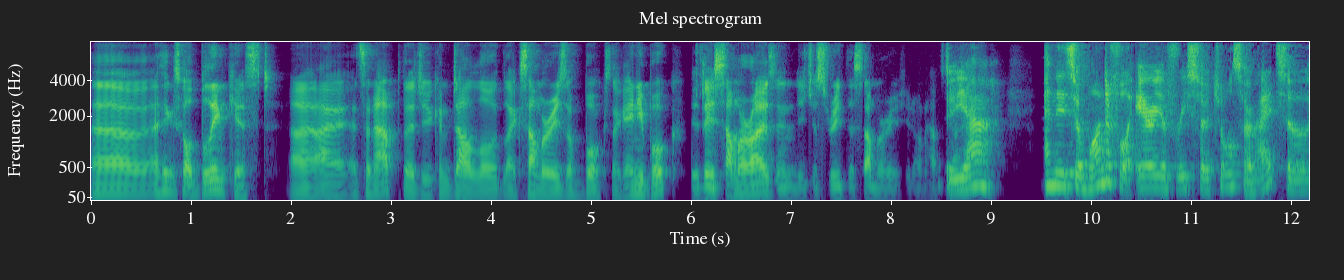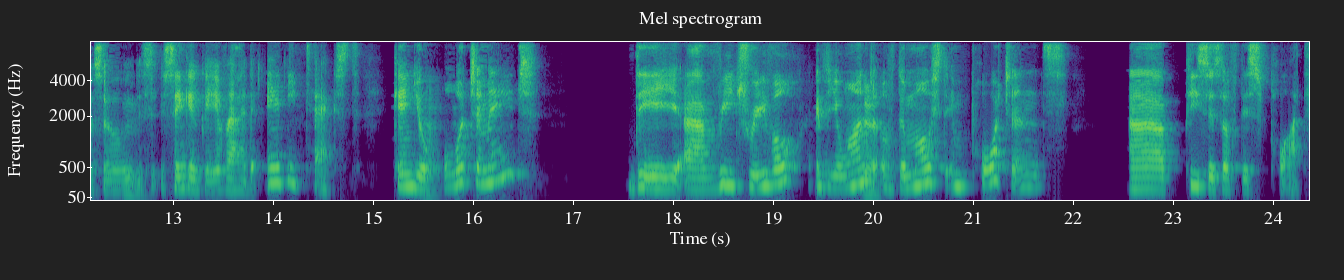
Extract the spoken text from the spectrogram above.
uh, i think it's called blinkist uh, I, it's an app that you can download like summaries of books like any book they summarize and you just read the summary if you don't have time. yeah and it's a wonderful area of research also right so so mm. thinking okay if i had any text can you yeah. automate the uh, retrieval if you want yeah. of the most important uh, pieces of this plot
